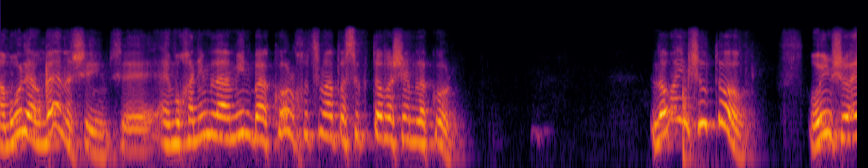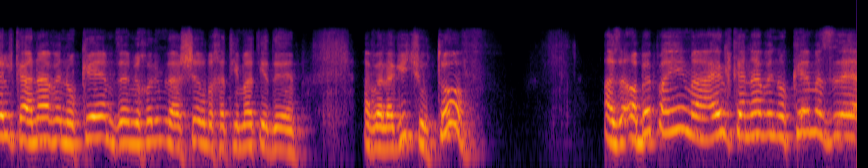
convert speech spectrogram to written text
אמרו לי הרבה אנשים שהם מוכנים להאמין בהכל חוץ מהפסוק טוב השם לכל. לא רואים שהוא טוב. רואים שהוא אל כהנה ונוקם, זה הם יכולים לאשר בחתימת ידיהם. אבל להגיד שהוא טוב, אז הרבה פעמים האל קנה ונוקם הזה,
